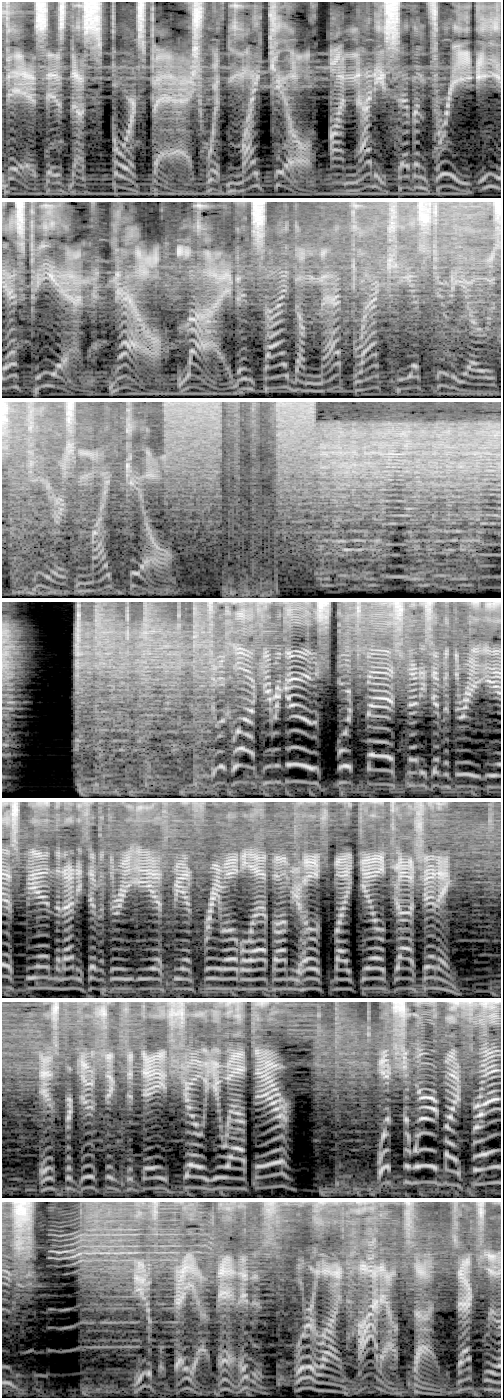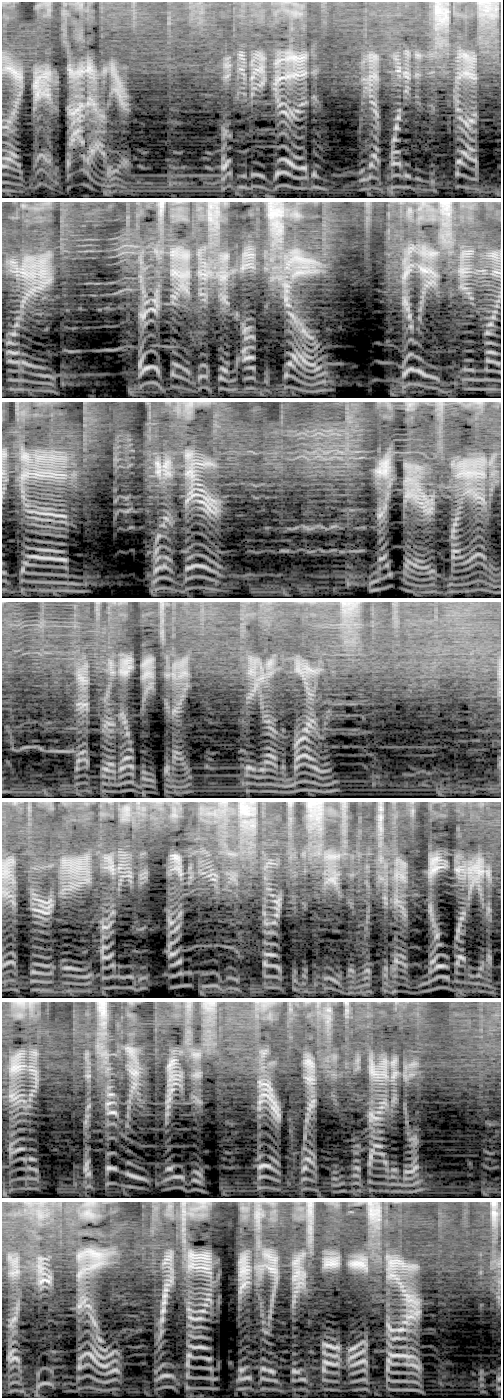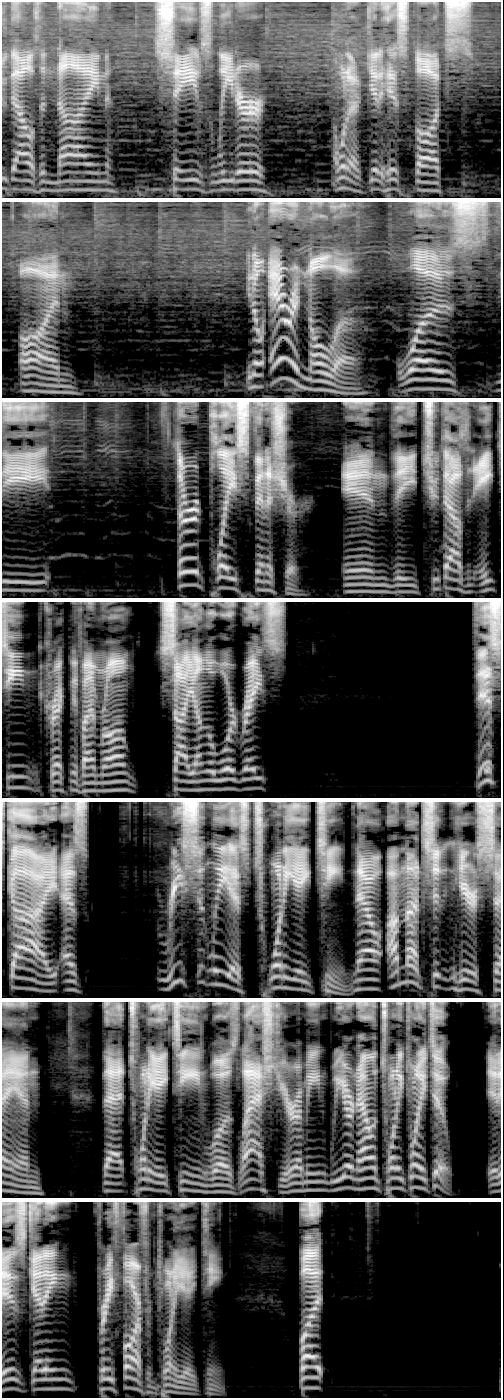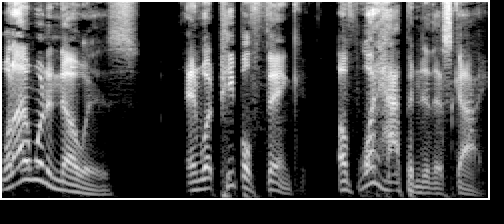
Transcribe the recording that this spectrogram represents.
This is the Sports Bash with Mike Gill on 97.3 ESPN. Now, live inside the Matt Blatt Kia Studios, here's Mike Gill. Two o'clock, here we go. Sports Bash, 97.3 ESPN, the 97.3 ESPN free mobile app. I'm your host, Mike Gill. Josh Henning is producing today's show. You out there? What's the word, my friends? Beautiful day out, man. It is borderline hot outside. It's actually like, man, it's hot out here. Hope you be good. We got plenty to discuss on a Thursday edition of the show. Phillies in like um, one of their nightmares, Miami. That's where they'll be tonight, taking on the Marlins after a uneasy, uneasy start to the season, which should have nobody in a panic, but certainly raises fair questions. We'll dive into them. Uh, Heath Bell, three-time Major League Baseball All-Star, the 2009 saves leader. I want to get his thoughts on. You know, Aaron Nola was the third place finisher in the 2018, correct me if I'm wrong, Cy Young Award race. This guy, as recently as 2018, now I'm not sitting here saying that 2018 was last year. I mean, we are now in 2022. It is getting pretty far from 2018. But what I want to know is, and what people think of what happened to this guy.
